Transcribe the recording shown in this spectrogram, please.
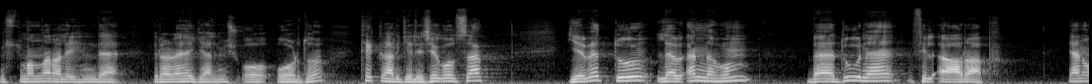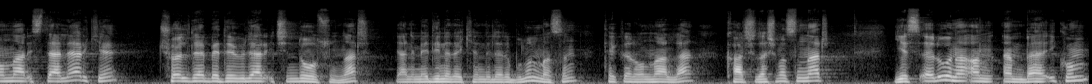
Müslümanlar aleyhinde bir araya gelmiş o ordu tekrar gelecek olsa yeveddu lev ennehum badune fil a'rab yani onlar isterler ki çölde bedeviler içinde olsunlar yani Medine'de kendileri bulunmasın. Tekrar onlarla karşılaşmasınlar. Yeseluna an enbaikum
